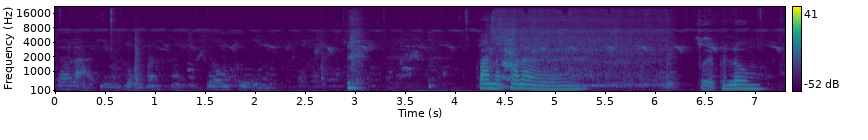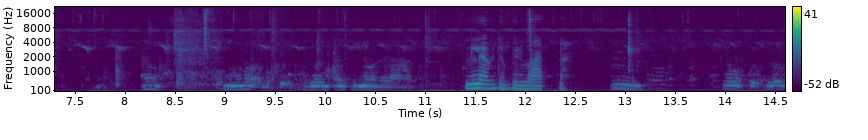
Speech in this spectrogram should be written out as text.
เจ้าหลาสิส่งไปให้เจ้าคืนป้านนะคะน่ะเปิดพัดลมเอ้าหมูหน่อยบอกเปิดพัดลมไปที่นอนลาบนั่นแหละมันจังเป็นหวัดนะอืม โน่เปิดพัดลม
